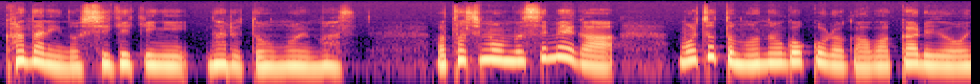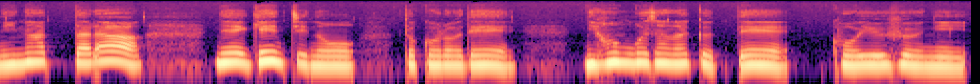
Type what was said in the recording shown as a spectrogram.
かなりの刺激になると思います。私も娘がもうちょっと物心が分かるようになったらね現地のところで日本語じゃなくってこういうふうに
